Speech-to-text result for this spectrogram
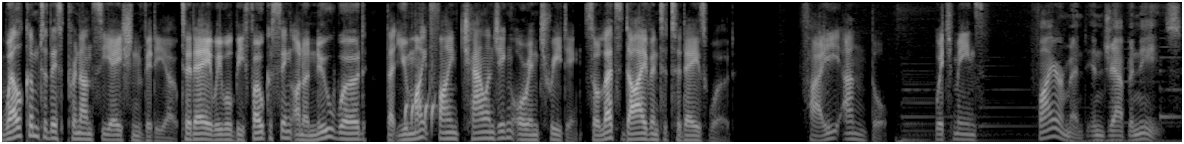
Welcome to this pronunciation video. Today we will be focusing on a new word that you might find challenging or intriguing. So let's dive into today's word. Fuaianto, which means Fireman in Japanese.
